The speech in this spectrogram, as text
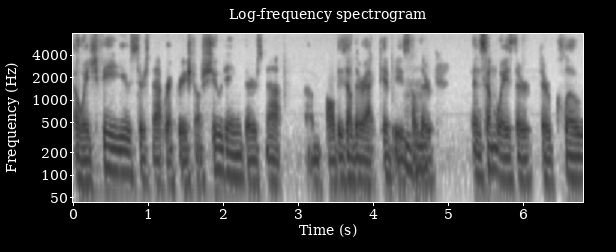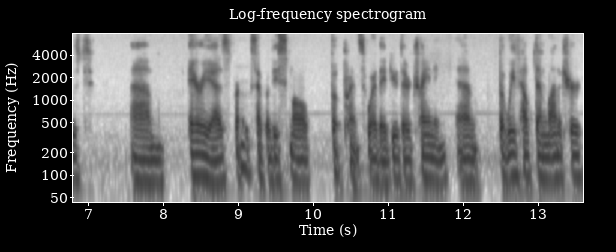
OHV use, there's not recreational shooting, there's not um, all these other activities. So they're, in some ways, they're they're closed um, areas, for, except for these small footprints where they do their training. Um, but we've helped them monitor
